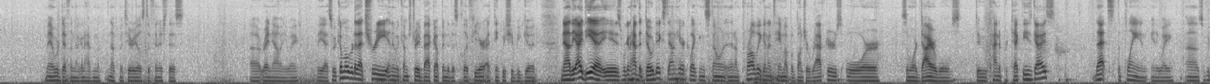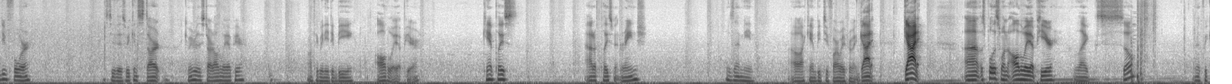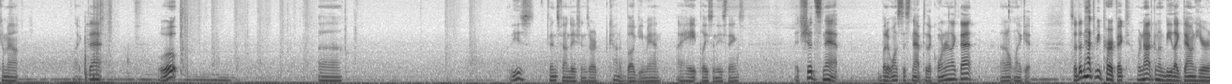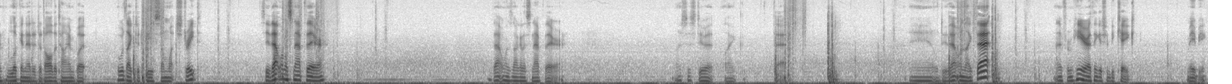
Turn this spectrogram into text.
Man, we're definitely not going to have enough materials to finish this uh, right now anyway. But yeah, so we come over to that tree and then we come straight back up into this cliff here. I think we should be good. Now the idea is we're going to have the Doedics down here collecting stone and then I'm probably going to tame up a bunch of raptors or some more dire wolves to kind of protect these guys. That's the plan anyway. Uh, so if we do four, let's do this. We can start, can we really start all the way up here? I don't think we need to be all the way up here. Can't place out of placement range? What does that mean? Oh, I can't be too far away from it. Got it. Got it. Uh, let's pull this one all the way up here, like so. And if we come out like that, whoop. Uh, these fence foundations are kind of buggy, man. I hate placing these things. It should snap, but it wants to snap to the corner like that. I don't like it. So it doesn't have to be perfect. We're not going to be like down here looking at it at all the time, but I would like it to be somewhat straight. See, that one will snap there. That one's not going to snap there. Let's just do it like that. And we'll do that one like that. And from here, I think it should be cake. Maybe.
